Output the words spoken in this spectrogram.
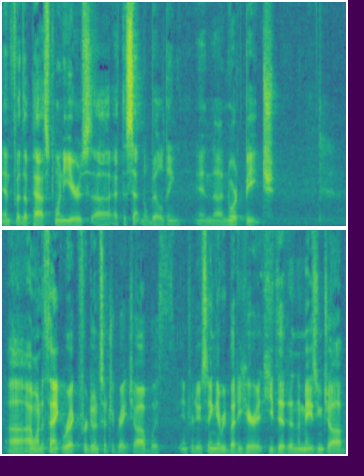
and for the past 20 years uh, at the Sentinel Building in uh, North Beach. Uh, I want to thank Rick for doing such a great job with introducing everybody here. He did an amazing job,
